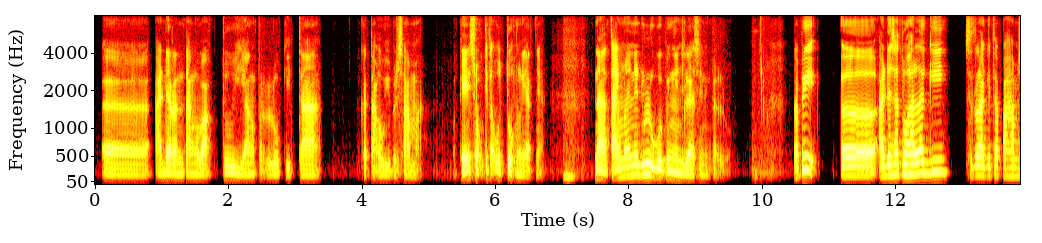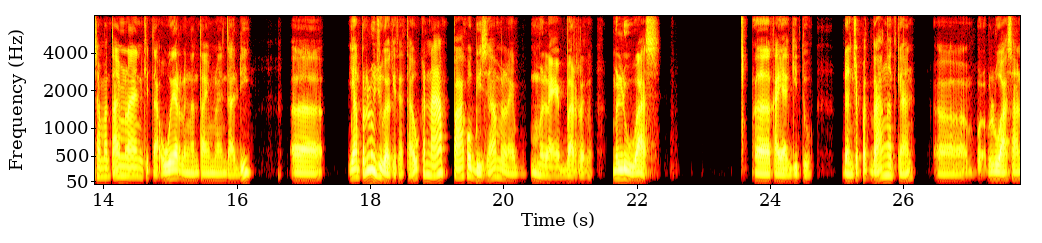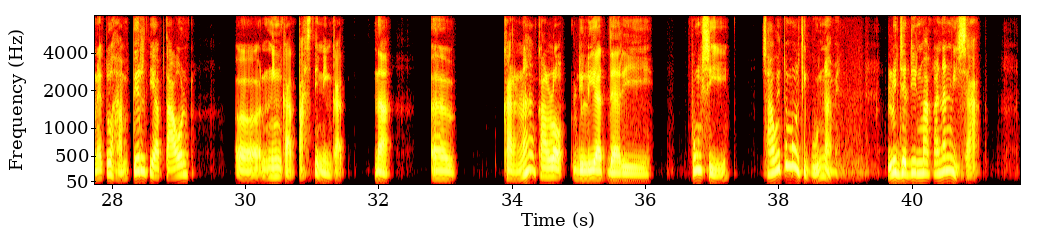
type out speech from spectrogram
uh, ada rentang waktu yang perlu kita ketahui bersama Oke, so kita utuh ngelihatnya. Nah, timelinenya dulu gue pengen jelasin ke lu. Tapi uh, ada satu hal lagi setelah kita paham sama timeline, kita aware dengan timeline tadi, uh, yang perlu juga kita tahu kenapa kok bisa mele melebar itu, meluas uh, kayak gitu dan cepet banget kan. Uh, luasannya tuh hampir tiap tahun uh, ningkat, pasti ningkat. Nah, uh, karena kalau dilihat dari fungsi, sawit itu multiguna, men. Lu jadiin makanan bisa.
